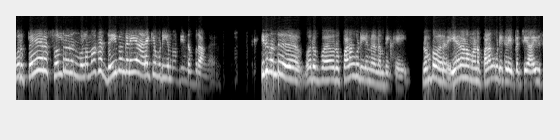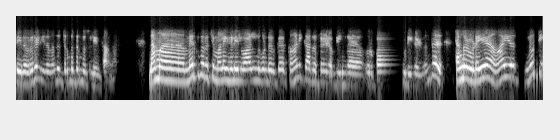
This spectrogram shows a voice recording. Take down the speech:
ஒரு பெயரை சொல்றதன் மூலமாக தெய்வங்களையே அழைக்க முடியும் அப்படின்னு நம்புறாங்க. இது வந்து ஒரு ஒரு பழங்குடியின நம்பிக்கை. ரொம்ப ஏராளமான பழங்குடிகளை பற்றி ஆய்வு செய்தவர்கள் இதை வந்து திரும்ப திரும்ப சொல்லியிருக்காங்க. நம்ம மேற்கு தொடர்ச்சி மலைகளில் வாழ்ந்து கொண்டிருக்க காணிக்காரர்கள் அப்படிங்கிற ஒரு பழங்குடிகள் வந்து தங்களுடைய ஆயிரத்தி நூத்தி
